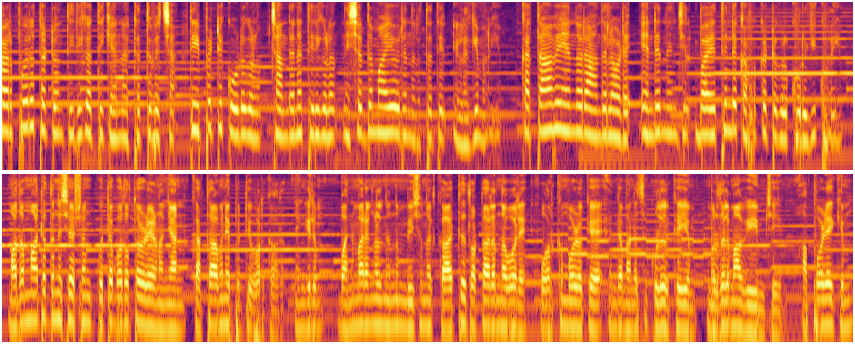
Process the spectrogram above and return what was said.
കർപ്പൂരത്തട്ടവും തിരി കത്തിക്കാൻ അറ്റത്ത് വെച്ച തീപ്പെട്ടിക്കൂടുകളും ചന്ദനത്തിരികളും നിശബ്ദമായ ഒരു നൃത്തത്തിൽ ഇളകിമറിയും. കർത്താവെ എന്നൊരാന്തലോടെ എന്റെ നെഞ്ചിൽ ഭയത്തിന്റെ കഫക്കെട്ടുകൾ കുറുകി കുറയും. മതം മാറ്റത്തിന് ശേഷം കുറ്റബോധത്തോടെയാണ് ഞാൻ കർത്താവിനെ പറ്റി ഓർക്കാറ്. എങ്കിലും വൻമരങ്ങളിൽ നിന്നും വീശുന്ന കാറ്റ് തൊട്ടാലെന്ന പോലെ ഓർക്കുമ്പോഴൊക്കെ എന്റെ മനസ്സ് കുളിർക്കുകയും മൃദുലമാകുകയും ചെയ്യും. അപ്പോഴേക്കും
